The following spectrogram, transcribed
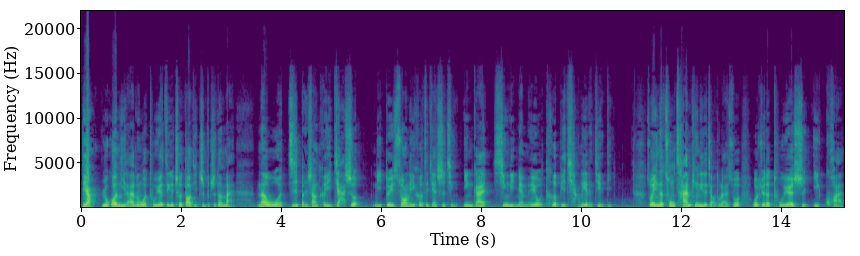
第二，如果你来问我途岳这个车到底值不值得买，那我基本上可以假设你对双离合这件事情应该心里面没有特别强烈的芥蒂。所以呢，从产品力的角度来说，我觉得途岳是一款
